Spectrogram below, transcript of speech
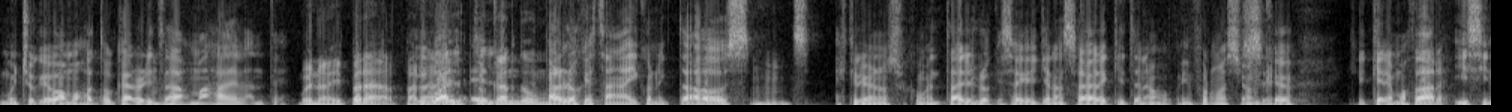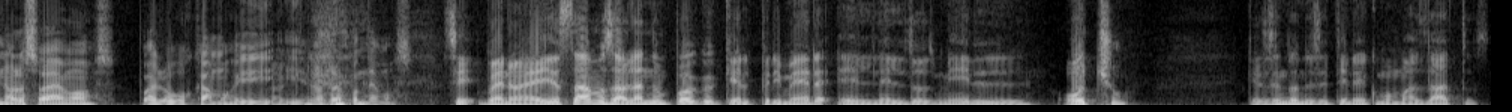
mucho que vamos a tocar ahorita más adelante. bueno, ahí para, para Igual, el- tocando un- para los que están ahí conectados, Ujú. s- escríbanos sus comentarios, lo que sea que quieran saber. Aquí tenemos información Sí. que, que queremos dar. Y si no lo sabemos, pues lo buscamos y, y Ok. lo respondemos. Sí, bueno, ahí estábamos hablando un poco que el primer, en el 2008, que es en donde se tiene como más datos,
